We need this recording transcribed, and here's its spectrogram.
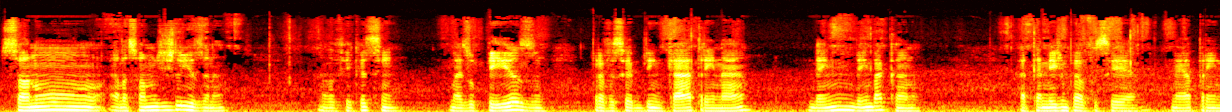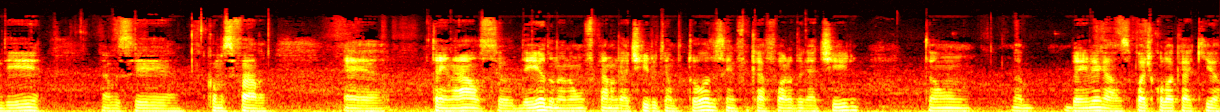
Só não, ela só não desliza, né? Ela fica assim. Mas o peso para você brincar, treinar, bem, bem bacana. Até mesmo para você né, aprender, para você, como se fala, é, treinar o seu dedo, né? não ficar no gatilho o tempo todo, sem ficar fora do gatilho. Então, é bem legal. Você pode colocar aqui, ó,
